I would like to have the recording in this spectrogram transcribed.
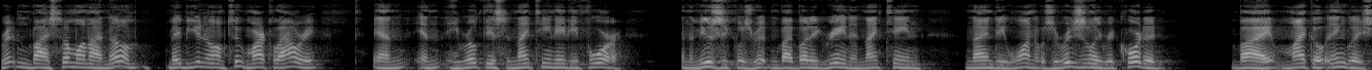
written by someone I know. Maybe you know him too, Mark Lowry. And, and he wrote this in 1984 and the music was written by Buddy Green in 1991. It was originally recorded by Michael English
